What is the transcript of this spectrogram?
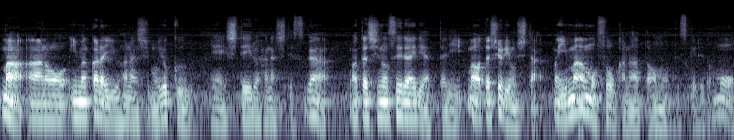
まああの今から言う話もよく、えー、している話ですが私の世代であったり、まあ、私よりも下、まあ、今もそうかなとは思うんですけれどもやっ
